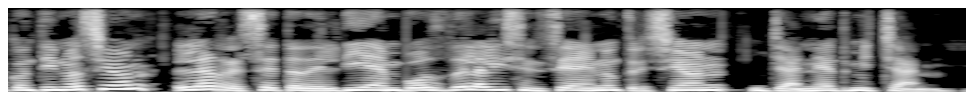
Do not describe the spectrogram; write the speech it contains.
A continuación, la receta del día en voz de la licenciada en nutrición Janet Michan.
